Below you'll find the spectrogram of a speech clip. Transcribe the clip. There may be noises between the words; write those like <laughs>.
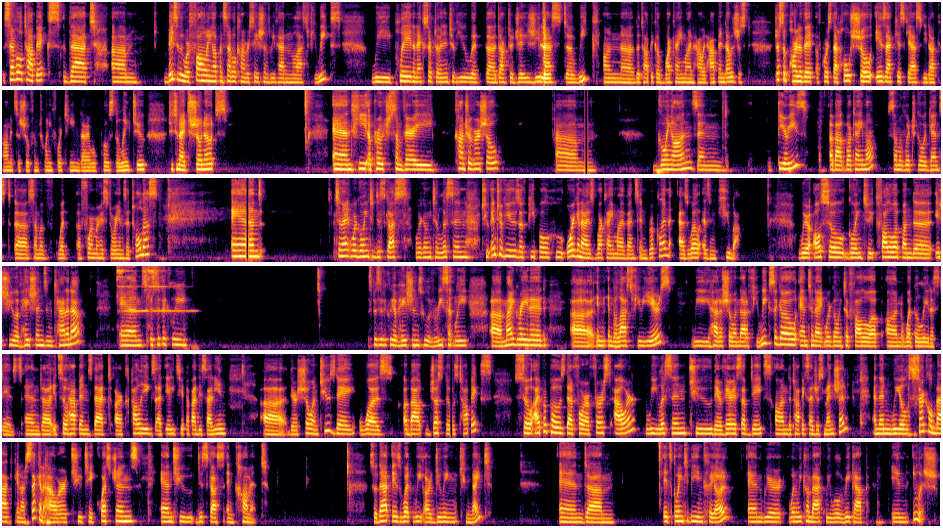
several topics that um, basically we're following up on several conversations we've had in the last few weeks. We played an excerpt of an interview with uh, Dr. J.G. last uh, week on uh, the topic of Wakaima and how it happened. That was just just a part of it. Of course, that whole show is at kiskeacity.com. It's a show from 2014 that I will post the link to to tonight's show notes. And he approached some very controversial um, going ons and theories about Wakaima, some of which go against uh, some of what uh, former historians had told us. And Tonight, we're going to discuss, we're going to listen to interviews of people who organized Wakaima events in Brooklyn as well as in Cuba. We're also going to follow up on the issue of Haitians in Canada and specifically specifically of Haitians who have recently uh, migrated uh, in, in the last few years. We had a show on that a few weeks ago, and tonight we're going to follow up on what the latest is. And uh, it so happens that our colleagues at Héritier Papa Dessalines, uh, their show on Tuesday was about just those topics. So I propose that for our first hour, we listen to their various updates on the topics I just mentioned. And then we'll circle back in our second hour to take questions and to discuss and comment. So that is what we are doing tonight. And um, it's going to be in Creole. And we're when we come back, we will recap in English.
